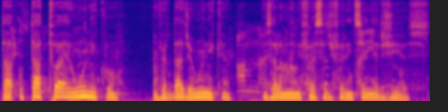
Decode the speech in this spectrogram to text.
Ta, o tattva é único, a verdade é única, mas ela manifesta diferentes energias.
